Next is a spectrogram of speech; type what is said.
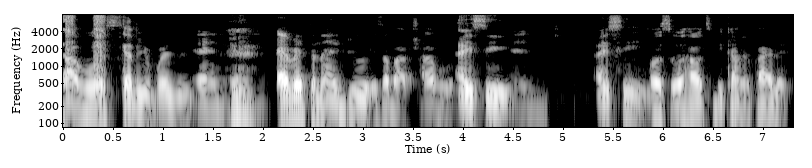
travels. Can you imagine? And, everything I do is about travels. I see. and I see. Also, how to become a pilot.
